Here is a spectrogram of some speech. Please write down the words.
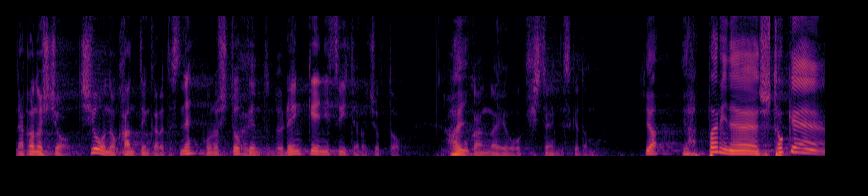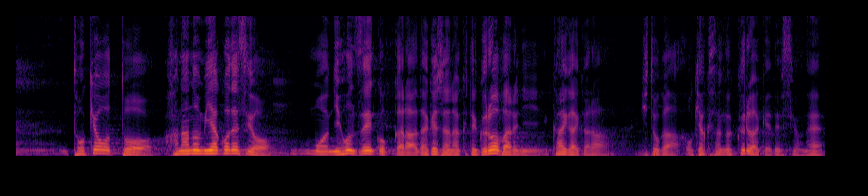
中野市長地方の観点からですねこの首都圏との連携についてのちょっとはい。お考えをお聞きしたいんですけども。いややっぱりね首都圏東京都花の都ですよ、もう日本全国からだけじゃなくてグローバルに海外から人がお客さんが来るわけですよね。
